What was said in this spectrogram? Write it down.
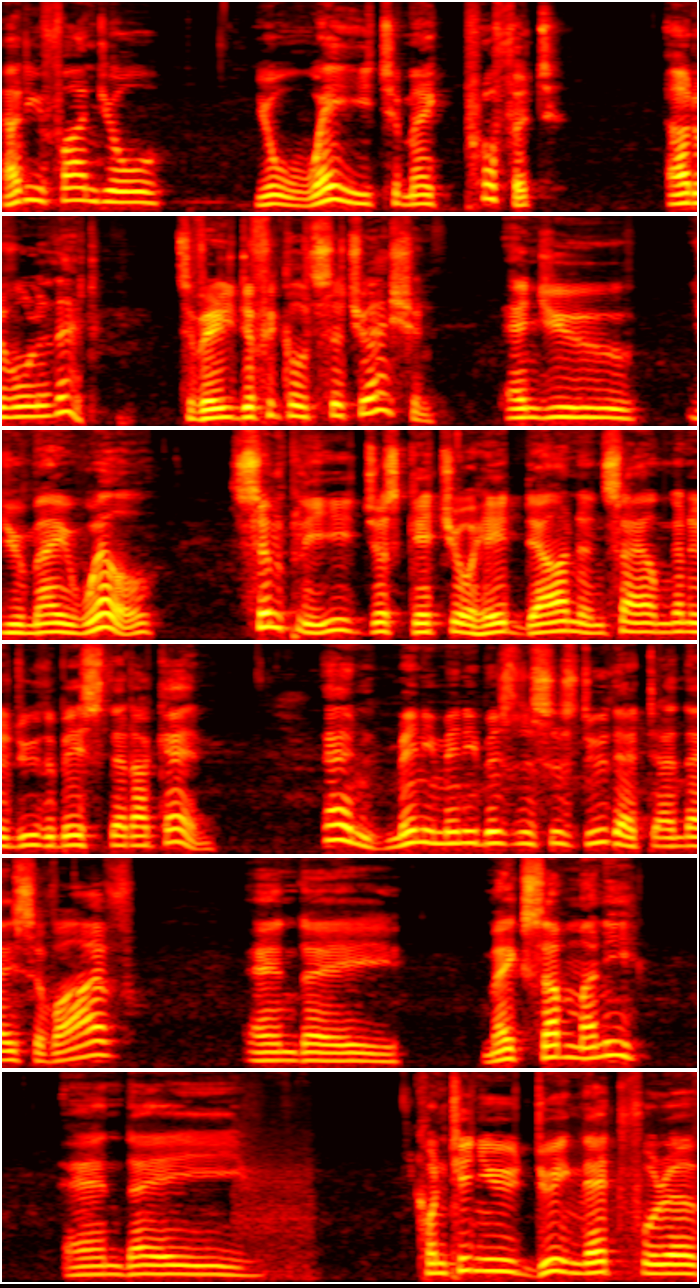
How do you find your your way to make profit out of all of that. It's a very difficult situation. And you you may well simply just get your head down and say, I'm going to do the best that I can. And many, many businesses do that and they survive and they make some money and they continue doing that for a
